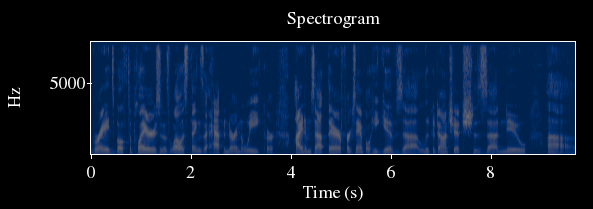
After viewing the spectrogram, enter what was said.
grades both to players and as well as things that happen during the week or items out there. For example, he gives uh, Luka Doncic's uh, new uh,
